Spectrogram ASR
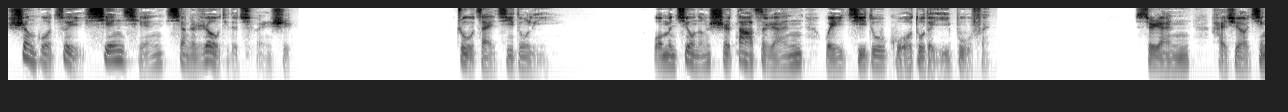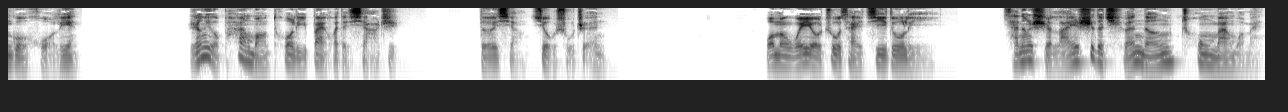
胜过最先前向着肉体的权势。住在基督里，我们就能视大自然为基督国度的一部分。虽然还需要经过火炼，仍有盼望脱离败坏的辖制，得享救赎之恩。我们唯有住在基督里，才能使来世的全能充满我们，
